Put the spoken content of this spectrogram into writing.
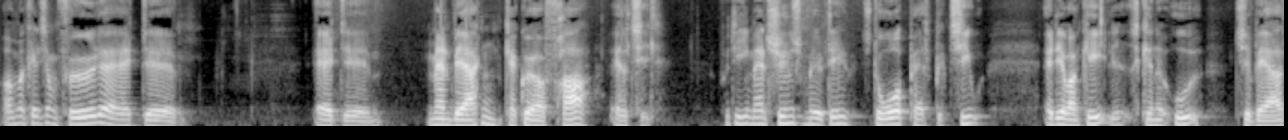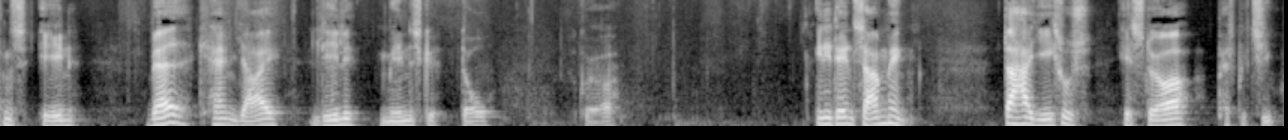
og man kan ligesom føle, at, øh, at øh, man hverken kan gøre fra eller til. Fordi man synes med det store perspektiv, at evangeliet skal nå ud til verdens ende. Hvad kan jeg, lille menneske, dog gøre? Ind i den sammenhæng, der har Jesus et større perspektiv.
